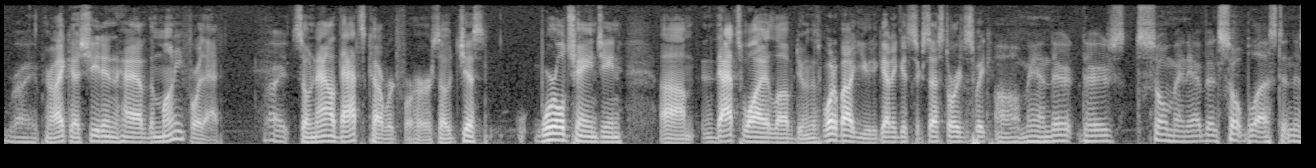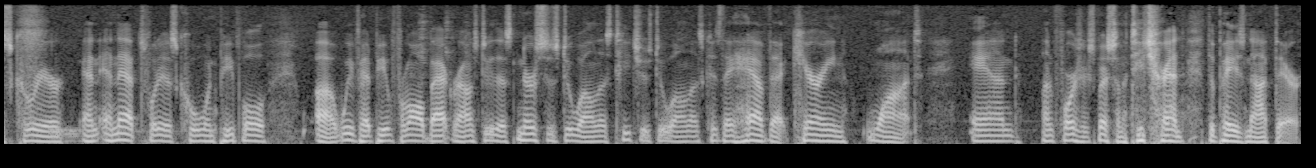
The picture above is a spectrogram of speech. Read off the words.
Right. right? Because she didn't have the money for that. Right. So now that's covered for her. So just world changing. Um, that's why I love doing this. What about you? You got any good success stories this week? Oh man, there there's so many. I've been so blessed in this career, and and that's what is cool when people. Uh, we've had people from all backgrounds do this. Nurses do wellness, teachers do wellness because they have that caring want, and unfortunately, especially on the teacher end, the pay is not there.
